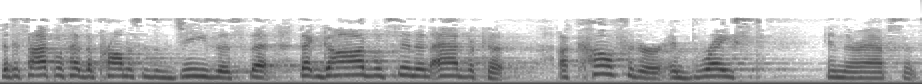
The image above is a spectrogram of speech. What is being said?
The disciples had the promises of Jesus that, that God would send an advocate, a comforter embraced in their absence.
